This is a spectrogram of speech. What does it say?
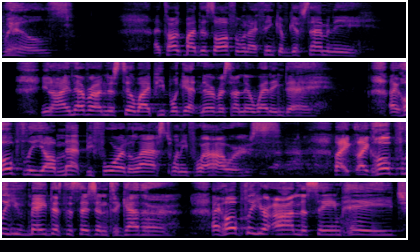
wills. I talk about this often when I think of Gethsemane. You know, I never understood why people get nervous on their wedding day. Like, hopefully, y'all met before the last 24 hours. Like, like, hopefully, you've made this decision together. Like, hopefully, you're on the same page.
